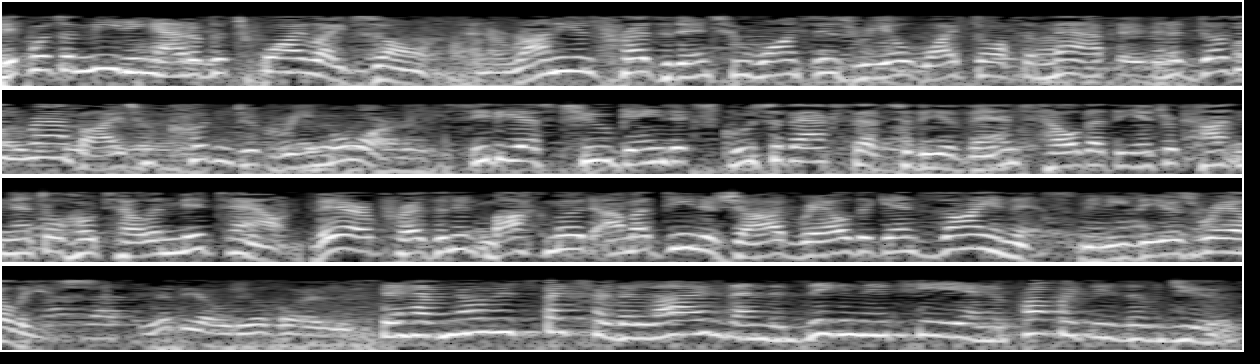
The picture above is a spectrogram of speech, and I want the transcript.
It was a meeting out of the Twilight Zone. An Iranian president who wants Israel wiped off the map, and a dozen rabbis who couldn't agree more. CBS 2 gained exclusive access to the event held at the Intercontinental Hotel in Midtown. There, President Mahmoud Ahmadinejad railed against Zionists, meaning the Israelis. They have no respect for the lives and the dignity and the properties of Jews.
